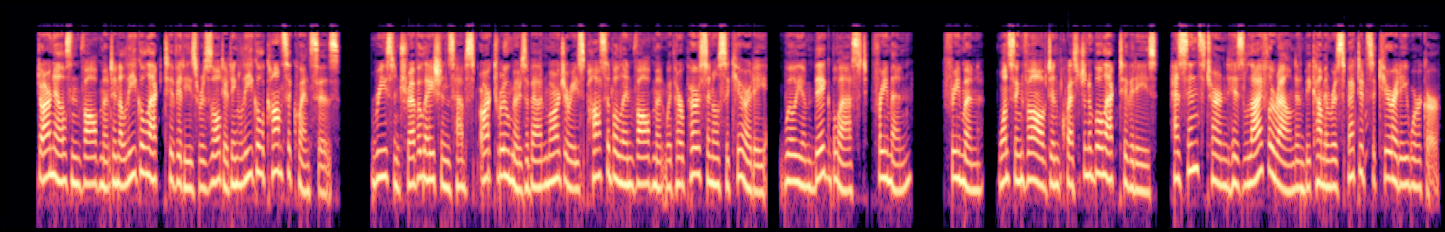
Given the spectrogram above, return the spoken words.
Darnell's involvement in illegal activities resulted in legal consequences. Recent revelations have sparked rumors about Marjorie's possible involvement with her personal security, William Big Blast Freeman. Freeman, once involved in questionable activities, has since turned his life around and become a respected security worker.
